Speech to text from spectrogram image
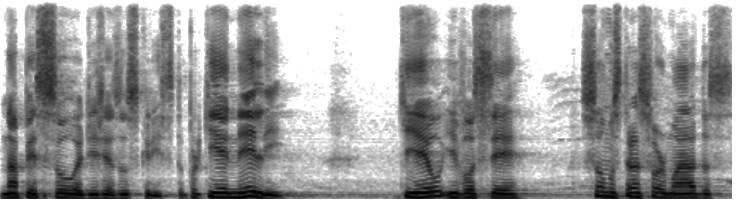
na pessoa de Jesus Cristo, porque é nele que eu e você somos transformados,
